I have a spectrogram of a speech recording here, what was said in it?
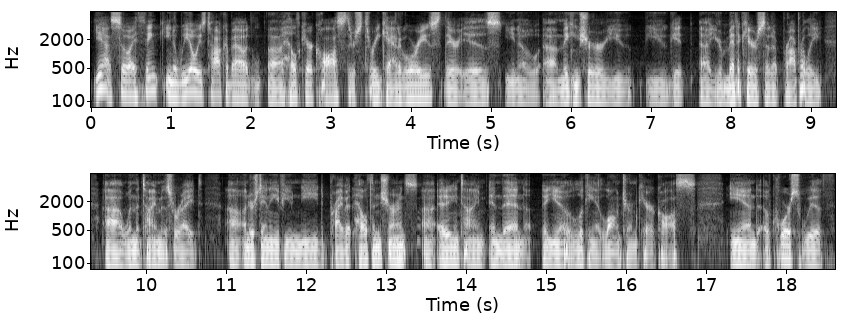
Yeah, so I think you know we always talk about uh, healthcare costs. There's three categories. There is you know uh, making sure you you get uh, your Medicare set up properly uh, when the time is right. Uh, understanding if you need private health insurance uh, at any time, and then you know looking at long term care costs. And of course, with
